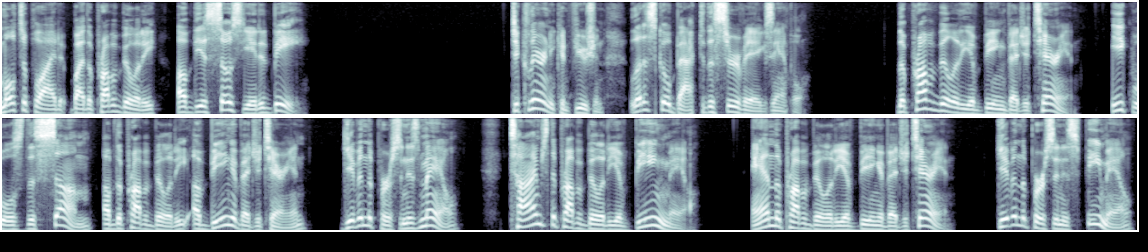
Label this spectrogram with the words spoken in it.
multiplied by the probability of the associated B. To clear any confusion, let us go back to the survey example. The probability of being vegetarian equals the sum of the probability of being a vegetarian, given the person is male, times the probability of being male, and the probability of being a vegetarian, given the person is female,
